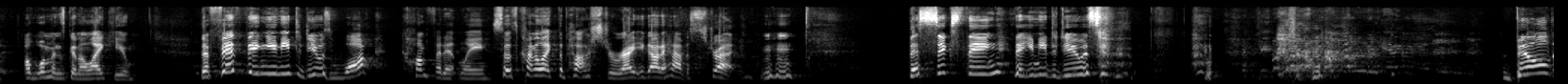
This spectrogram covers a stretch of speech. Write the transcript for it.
cute, a woman's gonna like you. The fifth thing you need to do is walk confidently. So it's kind of like the posture, right? You gotta have a strut. Mm-hmm. The sixth thing that you need to do is to build,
